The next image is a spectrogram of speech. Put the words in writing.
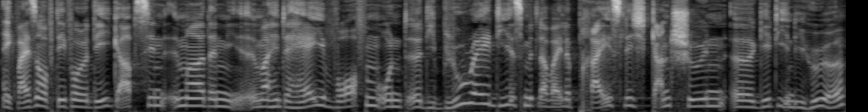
ich weiß noch, auf DVD gab es den immer, dann immer hinterhergeworfen und äh, die Blu-ray, die ist mittlerweile preislich ganz schön, äh, geht die in die Höhe.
